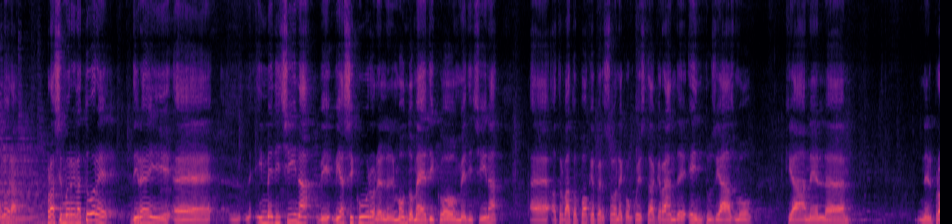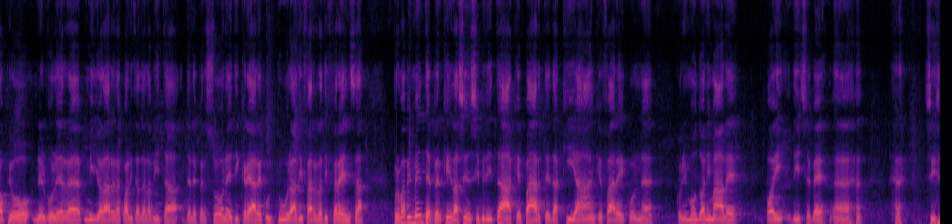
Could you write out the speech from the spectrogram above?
Allora, prossimo relatore, direi eh, in medicina, vi, vi assicuro, nel, nel, mondo medico, medicina, eh, ho trovato poche persone con questo grande entusiasmo che ha nel, nel, proprio, nel voler migliorare la qualità della vita delle persone, di creare cultura, di fare la differenza Probabilmente perché la sensibilità che parte da chi ha a che fare con, con il mondo animale poi dice, beh, eh, sì,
